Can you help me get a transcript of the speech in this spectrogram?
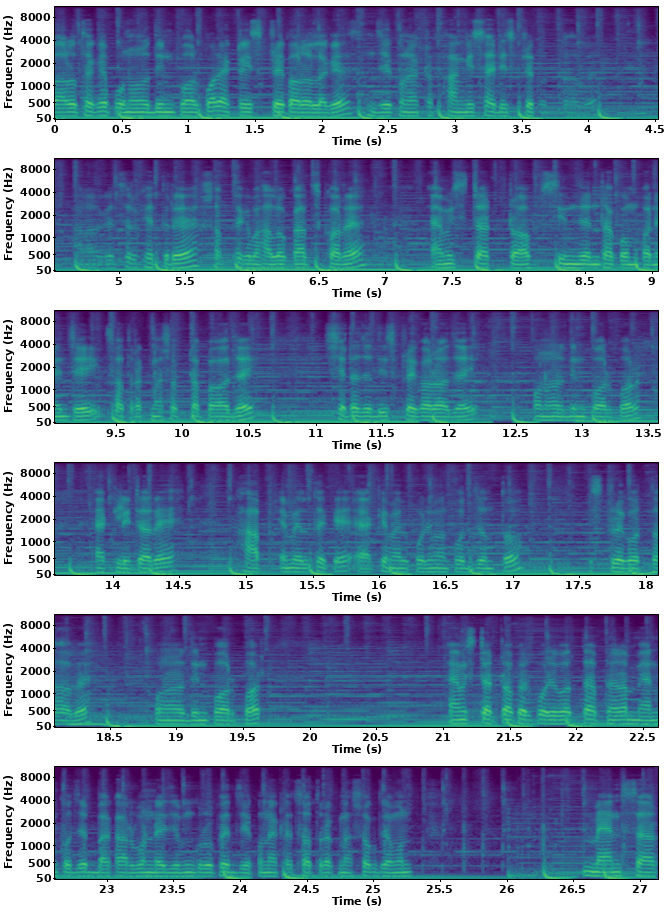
বারো থেকে পনেরো দিন পর পর একটা স্প্রে করা লাগে, যে কোনো একটা ফাঙ্গিসাইড স্প্রে করতে হবে। আনার গাছের ক্ষেত্রে সব থেকে ভালো কাজ করে অ্যামিস্টার টপ সিনজেন্টা কোম্পানির যেই ছত্রাকনাশকটা পাওয়া যায়, সেটা যদি স্প্রে করা যায় পনেরো দিন পর পর এক লিটারে হাফ এম থেকে এক এম পরিমাণ পর্যন্ত স্প্রে করতে হবে পনেরো দিন পর পর। হ্যামস্টার টপের পরিবর্তে আপনারা ম্যানকোজেব বা কার্বন ডাইজিম গ্রুপের যে কোনো একটা ছত্রাকনাশক, যেমন ম্যানসার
